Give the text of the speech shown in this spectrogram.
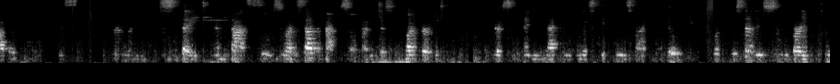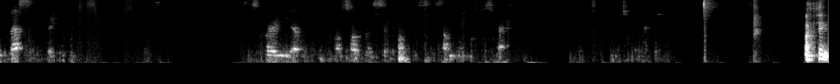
have this state, and that seems like sudden episode, I'm just wondering if there's any mechanistic insight. What you said is very lesson thing. Very, something. I think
